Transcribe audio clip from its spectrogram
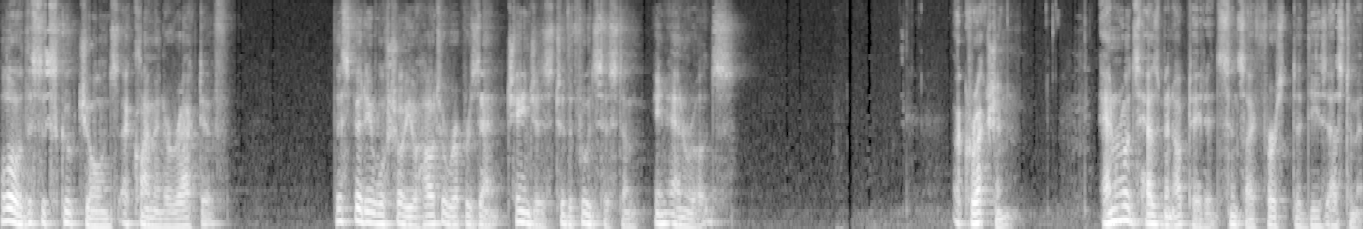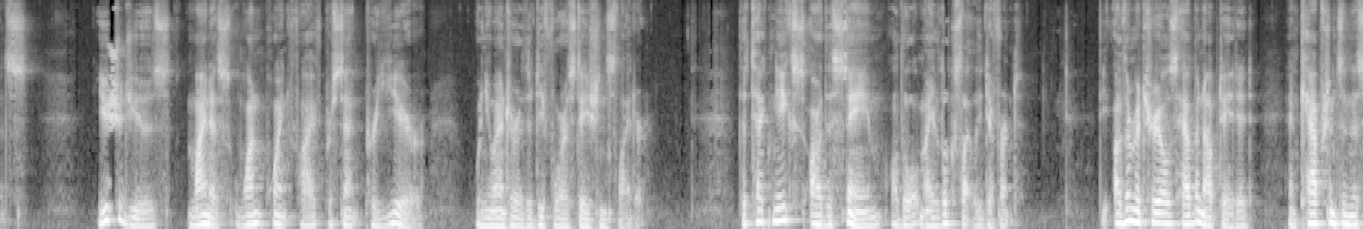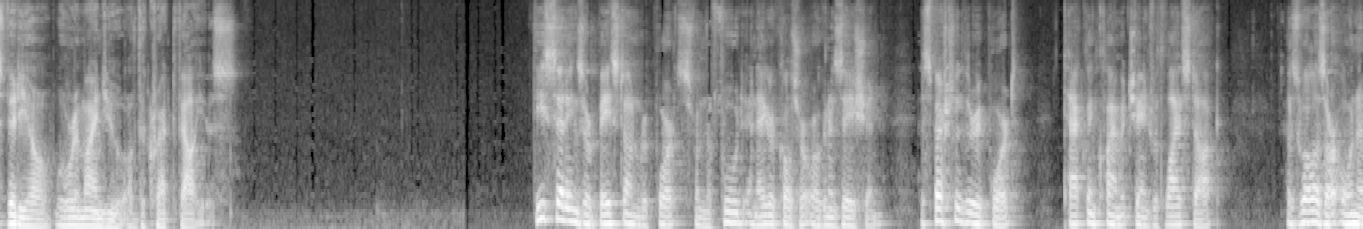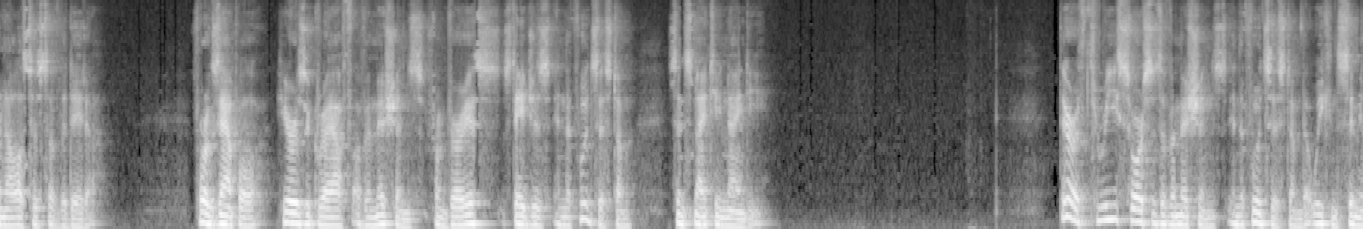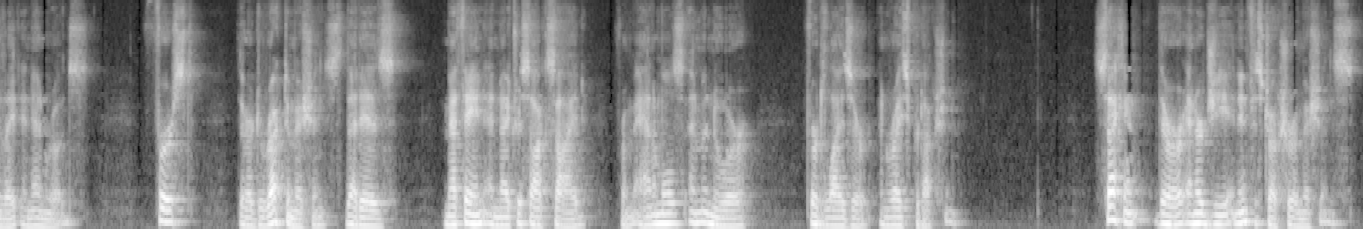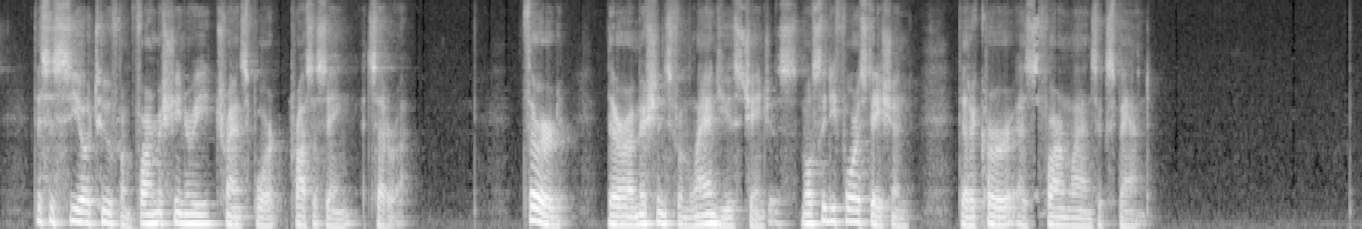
Hello, this is Skook Jones at Climate Interactive. This video will show you how to represent changes to the food system in En-ROADS. A correction. En-ROADS has been updated since I first did these estimates. You should use minus 1.5% per year when you enter the deforestation slider. The techniques are the same, although it may look slightly different. The other materials have been updated, and captions in this video will remind you of the correct values. These settings are based on reports from the Food and Agriculture Organization, especially the report, Tackling Climate Change with Livestock, as well as our own analysis of the data. For example, here is a graph of emissions from various stages in the food system since 1990. There are three sources of emissions in the food system that we can simulate in En-ROADS. First, there are direct emissions, that is, methane and nitrous oxide from animals and manure fertilizer, and rice production. Second, there are energy and infrastructure emissions. This is CO2 from farm machinery, transport, processing, etc. Third, there are emissions from land use changes, mostly deforestation, that occur as farmlands expand.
